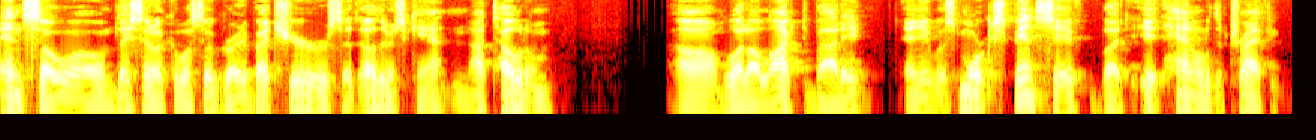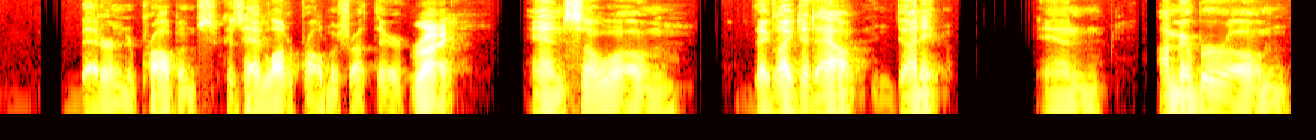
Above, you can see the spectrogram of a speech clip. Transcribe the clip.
and so uh, they said, okay, what's so great about yours that the others can't? And I told them uh, what I liked about it. And it was more expensive, but it handled the traffic better and the problems because it had a lot of problems right there. Right. And so um, they laid it out and done it. And I remember um,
